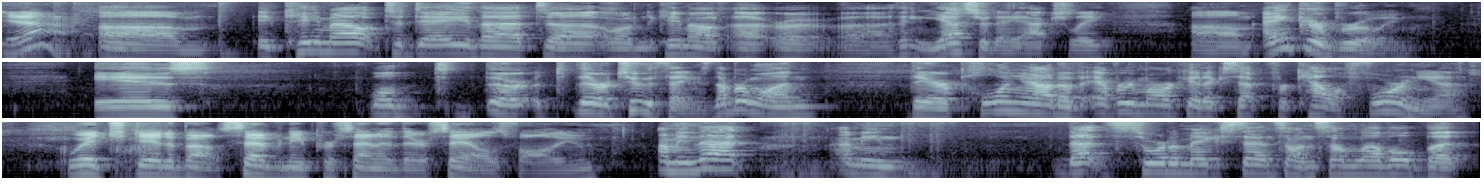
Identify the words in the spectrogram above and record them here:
Yeah. Um, it came out today that, uh, or it came out, uh, or, uh, I think yesterday actually. Um, Anchor Brewing is, well, t- there there are two things. Number one, they are pulling out of every market except for California. Which did about 70% of their sales volume. I mean that, I mean, that sort of makes sense on some level. But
